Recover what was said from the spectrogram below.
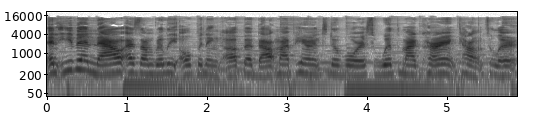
And even now, as I'm really opening up about my parents' divorce with my current counselor,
